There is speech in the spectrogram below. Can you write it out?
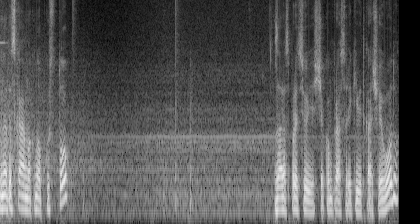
Ми натискаємо кнопку Стоп. Зараз працює ще компресор, який відкачує воду.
